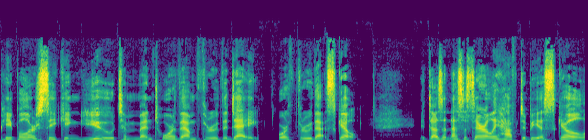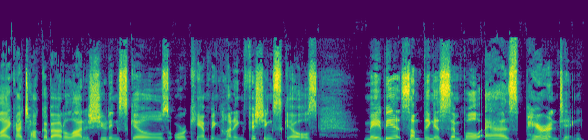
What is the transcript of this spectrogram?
people are seeking you to mentor them through the day or through that skill. It doesn't necessarily have to be a skill like I talk about a lot of shooting skills or camping, hunting, fishing skills. Maybe it's something as simple as parenting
